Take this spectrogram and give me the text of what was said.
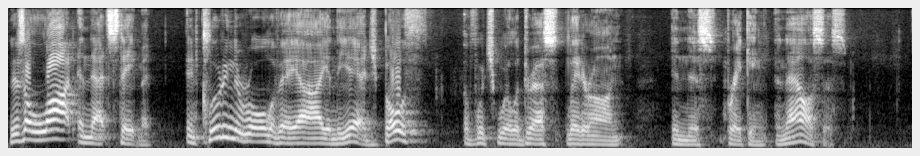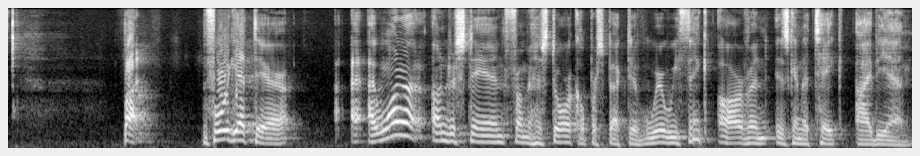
There's a lot in that statement, including the role of AI and the edge, both of which we'll address later on in this breaking analysis. But before we get there, I, I want to understand from a historical perspective where we think Arvind is going to take IBM.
